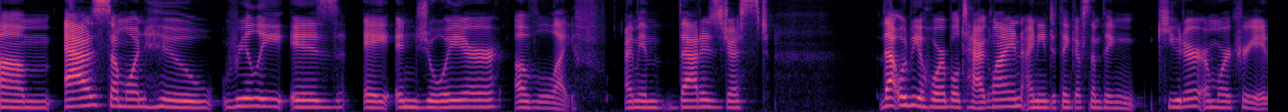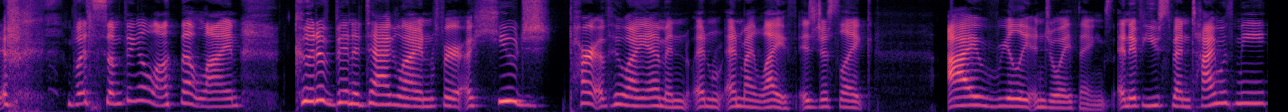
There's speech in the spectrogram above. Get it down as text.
um, as someone who really is a enjoyer of life. I mean, that is just that would be a horrible tagline. I need to think of something cuter or more creative. but something along that line could have been a tagline for a huge part of who I am and and and my life is just like I really enjoy things. And if you spend time with me,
